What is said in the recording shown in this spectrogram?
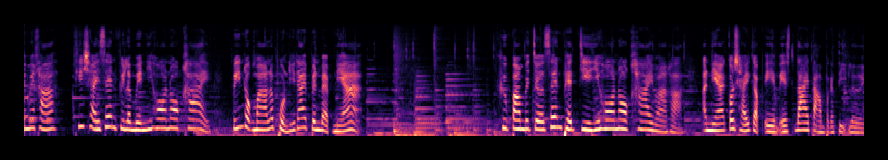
ยไหมคะ ที่ใช้เส้นฟิลาเมนต์ยี่ห้อนอกค่ายปริ้นออกมาแล้วผลที่ได้เป็นแบบเนี้ยคือปามไปเจอเส้นเพชรจียี่ห้อนอกค่ายมาค่ะ อันนี้ก็ใช้กับ AMS ได้ตามปกติเลย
